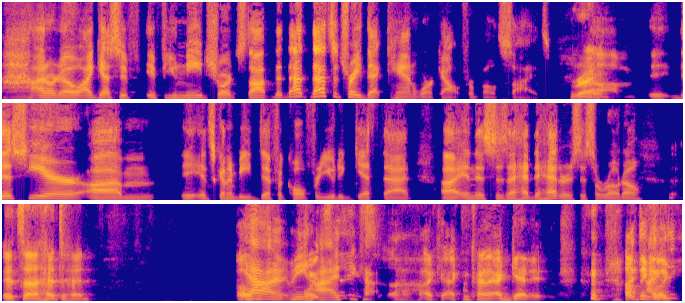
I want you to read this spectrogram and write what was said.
I don't know. I guess if if you need shortstop, that, that that's a trade that can work out for both sides. Right. Um, this year, um, it's going to be difficult for you to get that. Uh, and this is a head to head, or is this a roto? it's a head to head. Oh, yeah, I mean, I, I think I. Uh, I can, I can kind of I get it. I'm thinking I like think,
